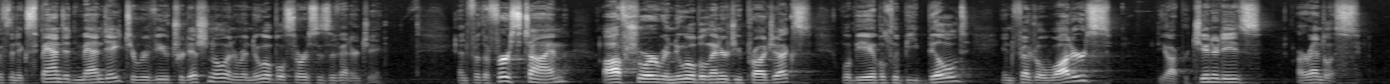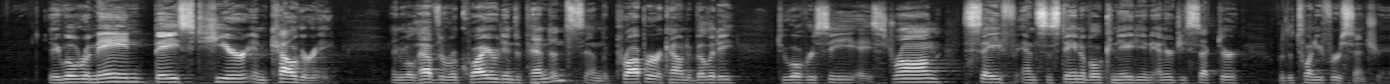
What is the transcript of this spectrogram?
with an expanded mandate to review traditional and renewable sources of energy. And for the first time, offshore renewable energy projects will be able to be built in federal waters. The opportunities are endless. They will remain based here in Calgary and will have the required independence and the proper accountability to oversee a strong, safe, and sustainable Canadian energy sector for the 21st century.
